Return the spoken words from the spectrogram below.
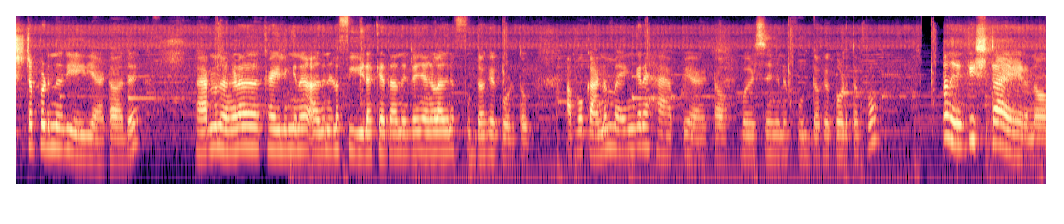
ഇഷ്ടപ്പെടുന്ന ഒരു ഏരിയ കേട്ടോ അത്. കാരണം ഞങ്ങളുടെ കയ്യിലിങ്ങനെ അതിനുള്ള ഫീഡൊക്കെ തന്നിട്ട് ഞങ്ങൾ അതിന് ഫുഡൊക്കെ കൊടുത്തു. അപ്പോൾ കണ്ണും ഭയങ്കര ഹാപ്പി ആയിട്ടോ ബേർഡ്സ് ഇങ്ങനെ ഫുഡൊക്കെ കൊടുത്തപ്പോൾ ആ നിനക്ക് ഇഷ്ടമായിരുന്നോ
